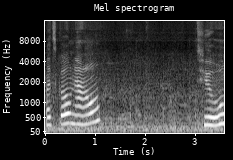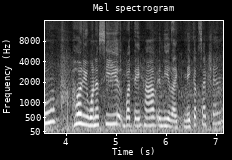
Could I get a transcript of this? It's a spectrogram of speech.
Let's go now to oh do you want to see what they have in the like makeup section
